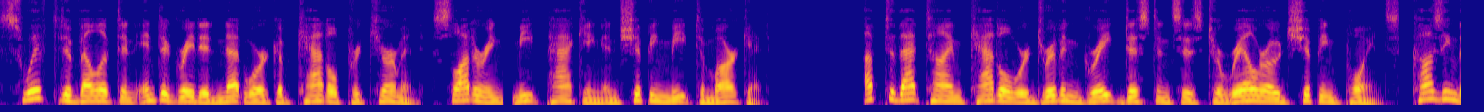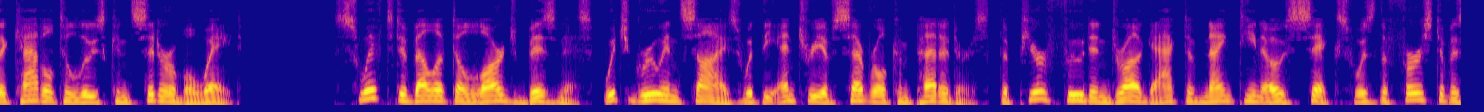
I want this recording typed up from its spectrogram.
Swift developed an integrated network of cattle procurement, slaughtering, meat packing, and shipping meat to market. Up to that time, cattle were driven great distances to railroad shipping points, causing the cattle to lose considerable weight. Swift developed a large business, which grew in size with the entry of several competitors. The Pure Food and Drug Act of 1906 was the first of a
